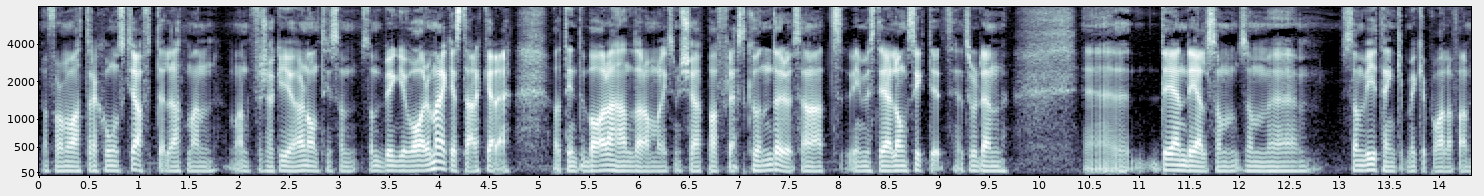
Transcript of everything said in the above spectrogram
någon form av attraktionskraft eller att man, man försöker göra någonting som, som bygger varumärket starkare. Och att det inte bara handlar om att liksom köpa flest kunder utan att investera långsiktigt. Jag tror den, eh, det är en del som, som eh, som vi tänker mycket på i alla fall.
